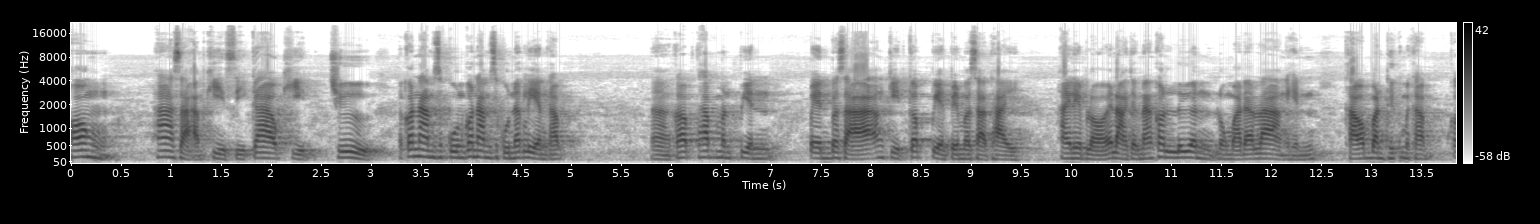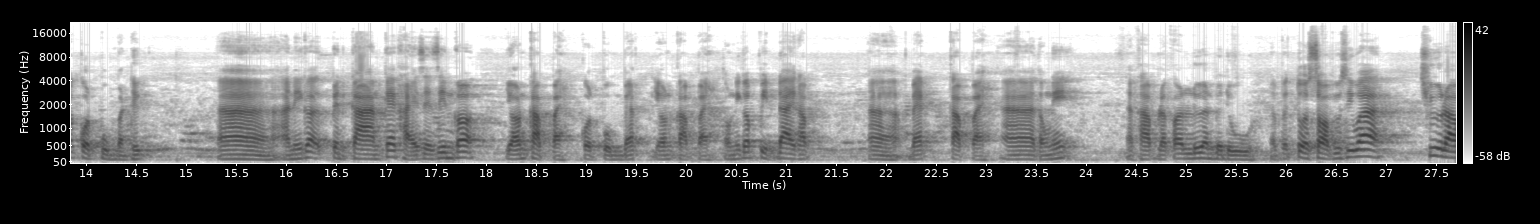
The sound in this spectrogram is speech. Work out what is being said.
ห้อง 53ขีด49ขีดชื่อ แล้วก็นามสกุลก็นามสกุลนักเรียนครับอ่าก็ถ้ามันเปลี่ยนเป็นภาษาอังกฤษก็เปลี่ยนเป็นภาษาไทยให้เรียบร้อย หลังจากนั้นก็เลื่อนลงมาด้านล่างเห็นคำว่าบันทึกไหมครับ ก็กดปุ่มบันทึกอ่าอันนี้ก็เป็นการแก้ไขเสร็จสิ้นก็ย้อนกลับไป กดปุ่มแบ็กย้อนกลับไป ตรงนี้ก็ปิดได้ครับอ่าแบ็กกลับไปอ่าตรงนี้นะครับแล้วก็เลื่อนไปดูไปตรวจสอบดูซิว่า ชื่อเรา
